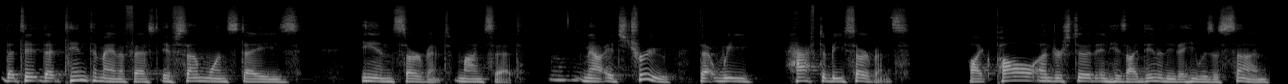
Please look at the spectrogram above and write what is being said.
that t- that tend to manifest if someone stays in servant mindset. Mhm. Now, it's true that we have to be servants. Like Paul understood in his identity that he was a son,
